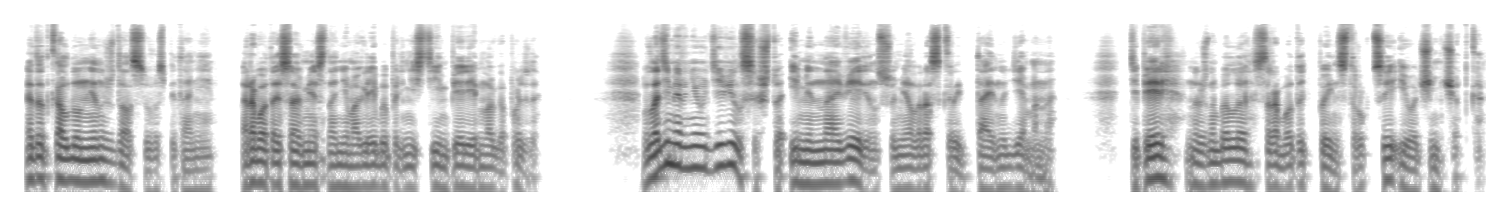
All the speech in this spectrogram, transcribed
Этот колдун не нуждался в воспитании. Работая совместно, они могли бы принести империи много пользы. Владимир не удивился, что именно Аверин сумел раскрыть тайну демона. Теперь нужно было сработать по инструкции и очень четко.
